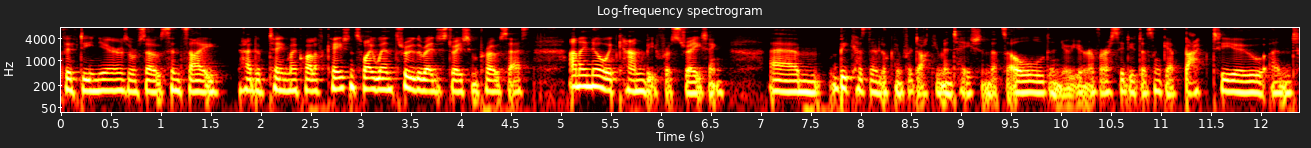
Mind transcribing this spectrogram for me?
15 years or so since I had obtained my qualification. So I went through the registration process. And I know it can be frustrating um, because they're looking for documentation that's old and your university doesn't get back to you. And,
